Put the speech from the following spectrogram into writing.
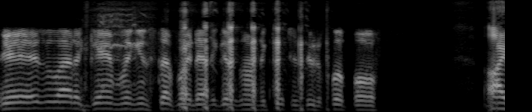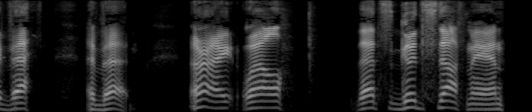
Yeah, there's a lot of gambling and stuff like that that goes on in the kitchen through the football. I bet. I bet. All right. Well, that's good stuff, man.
